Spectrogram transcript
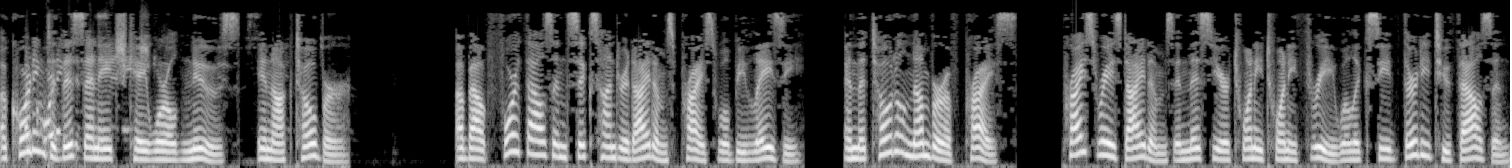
According to this NHK World News, in October, about 4,600 items price will be lazy, and the total number of price price raised items in this year 2023 will exceed 32,000,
